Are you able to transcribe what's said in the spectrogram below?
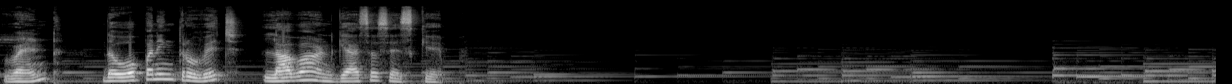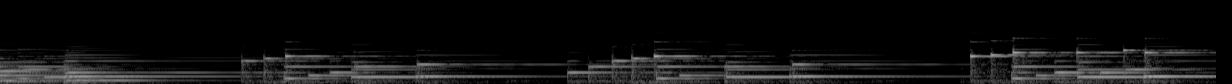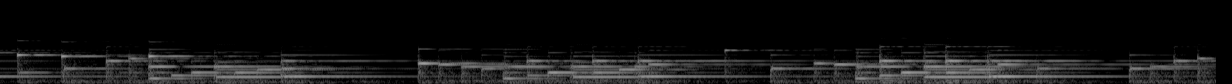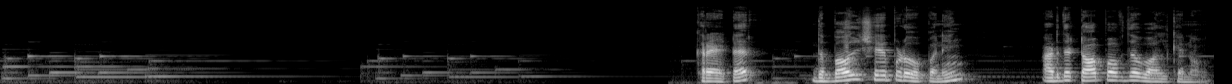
Vent, the opening through which lava and gases escape. Crater, the bowl shaped opening at the top of the volcano.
